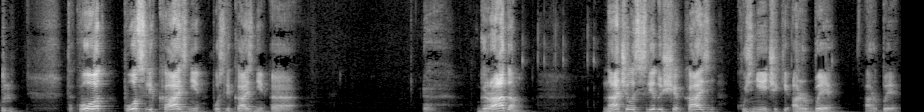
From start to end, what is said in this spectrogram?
Так вот, после казни, после казни э, э, градом началась следующая казнь кузнечики, Арбе. Арбе.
